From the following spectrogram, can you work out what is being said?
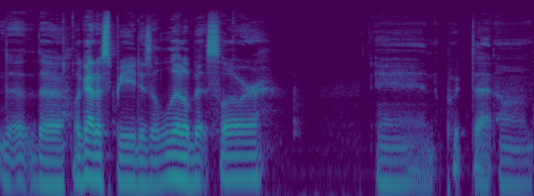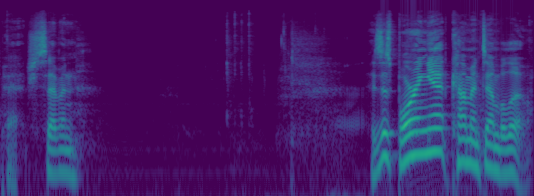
the the legato speed is a little bit slower, and put that on patch seven. Is this boring yet? Comment down below.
